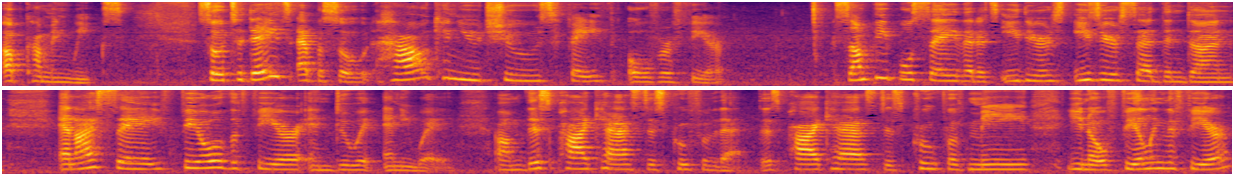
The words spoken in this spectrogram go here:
upcoming weeks. So, today's episode how can you choose faith over fear? Some people say that it's easier, easier said than done. And I say, feel the fear and do it anyway. Um, this podcast is proof of that. This podcast is proof of me, you know, feeling the fear,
